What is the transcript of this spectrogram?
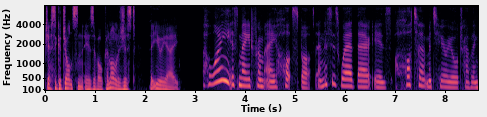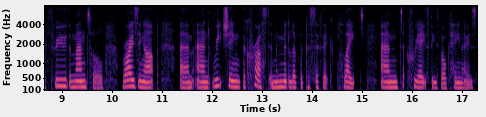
Jessica Johnson is a volcanologist at UEA. Hawaii is made from a hotspot, and this is where there is hotter material traveling through the mantle, rising up um, and reaching the crust in the middle of the Pacific plate and creates these volcanoes.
